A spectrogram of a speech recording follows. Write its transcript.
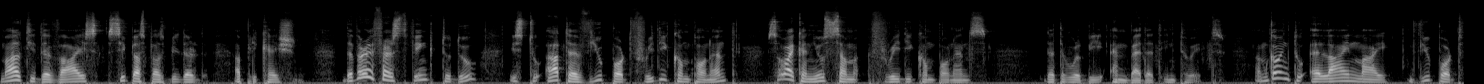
multi-device C++ Builder application. The very first thing to do is to add a viewport 3D component so I can use some 3D components that will be embedded into it. I'm going to align my viewport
